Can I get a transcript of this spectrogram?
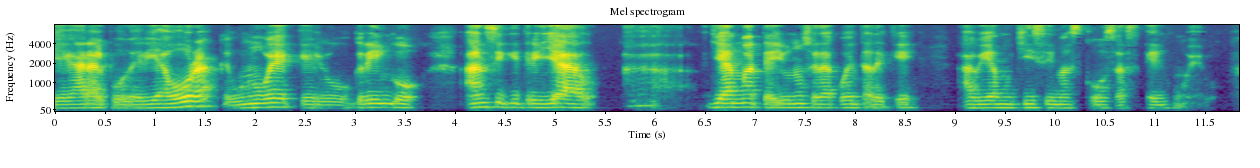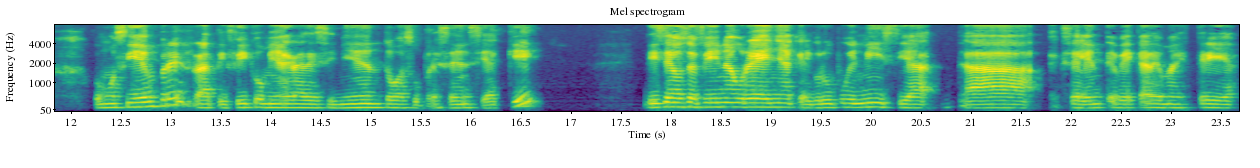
llegara al poder. Y ahora que uno ve que los gringos han psiquitrillado a ya y uno se da cuenta de que había muchísimas cosas en juego. Como siempre, ratifico mi agradecimiento a su presencia aquí. Dice Josefina Ureña que el grupo inicia da excelente beca de maestría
